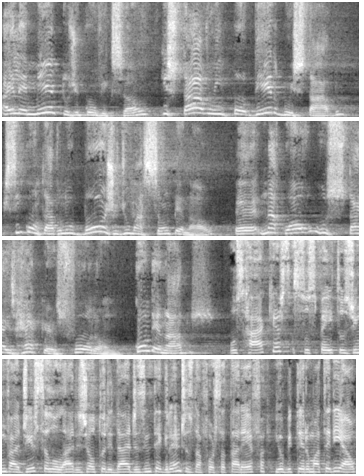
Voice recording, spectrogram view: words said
a elementos de convicção que estavam em poder do Estado, que se encontravam no bojo de uma ação penal, eh, na qual os tais hackers foram condenados os hackers, suspeitos de invadir celulares de autoridades integrantes da Força Tarefa e obter o material,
